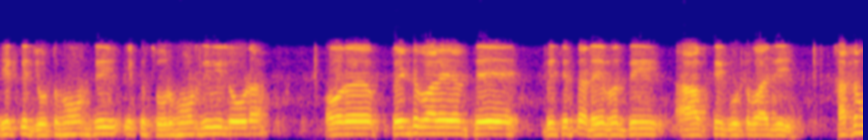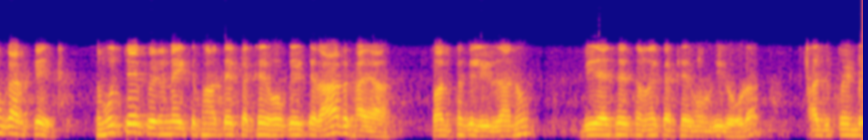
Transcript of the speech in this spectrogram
ਇੱਕ ਜੁਟ ਹੋਣ ਦੀ ਇੱਕ ਸੁਰ ਹੋਣ ਦੀ ਵੀ ਲੋੜ ਆ। ਔਰ ਪਿੰਡ ਵਾਲੇ ਦੇ ਵਿੱਚ ਧੜੇਬੰਦੀ ਆਪਸੀ ਗੁੱਟਬਾਜੀ ਖਤਮ ਕਰਕੇ ਸਮੁੱਚੇ ਪਿੰਡ ਨੇ ਇੱਕ ਥਾਂ ਤੇ ਇਕੱਠੇ ਹੋ ਕੇ ਇੱਕ ਰਾਹ ਦਿਖਾਇਆ। ਪੰਥਕ ਲੀਡਰਾਂ ਨੂੰ ਵੀ ਐਸੇ ਸਮੇਂ ਇਕੱਠੇ ਹੋਣ ਦੀ ਲੋੜ ਆ। ਅੱਜ ਪਿੰਡ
